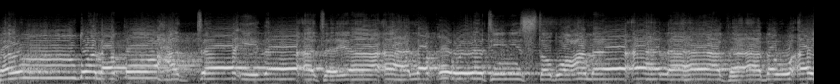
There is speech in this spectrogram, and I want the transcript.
فانطلقا حتى إذا أتيا أهل قرية استطعما أهلها فأبوا أن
